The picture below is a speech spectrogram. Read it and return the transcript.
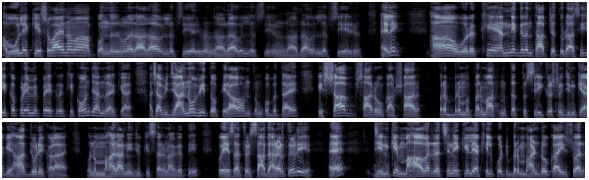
अब बोले, केशवाय नमा। आपको अंदर राधा वल्लभ सिंह राधा वल्लभ सिंह राधा वल्लभ सिंह है नहीं? हाँ वो रखे हैं अन्य ग्रंथ आप चतुरासी जी कपड़े में पैक रखे कौन जान रहा है क्या? है अच्छा अभी जानो भी तो फिर आओ हम तुमको बताए कि सब सारों का सार पर ब्रह्म परमात्मा तत्व श्री कृष्ण जिनके आगे हाथ जोड़े खड़ा है उन महारानी जी की शरणागति। कोई ऐसा थोड़ी साधारण थोड़ी है, है? जिनके महावर रचने के लिए अखिल कोट ब्रह्मांडों का ईश्वर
